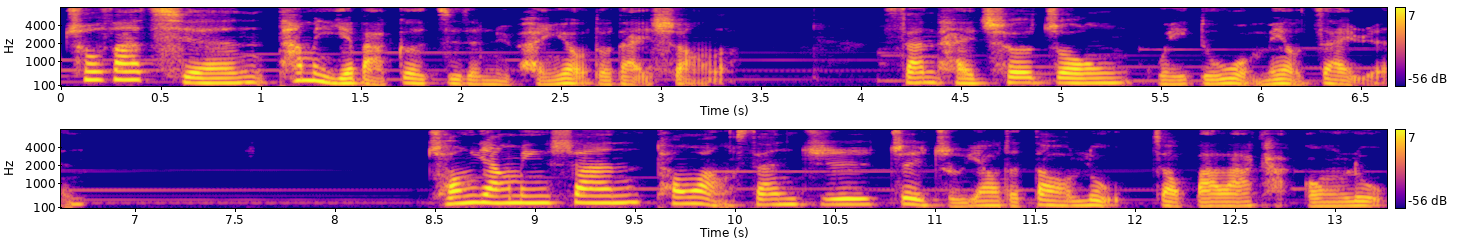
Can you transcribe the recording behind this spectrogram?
出发前，他们也把各自的女朋友都带上了。三台车中，唯独我没有载人。从阳明山通往三支最主要的道路叫巴拉卡公路，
